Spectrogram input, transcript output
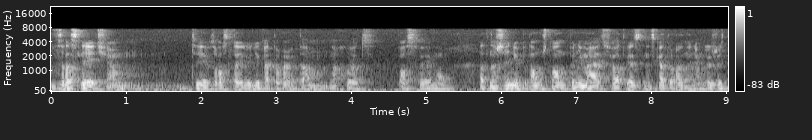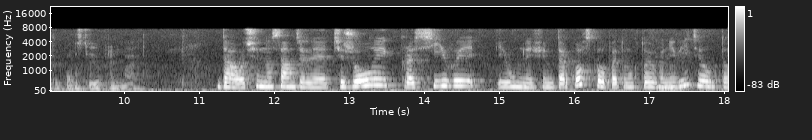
взрослее, чем те взрослые люди, которые там находятся по своему отношению, потому что он понимает всю ответственность, которая на нем лежит, и полностью ее принимает. Да, очень на самом деле тяжелый, красивый и умный фильм Тарковского, поэтому кто его не Мгм. видел, то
